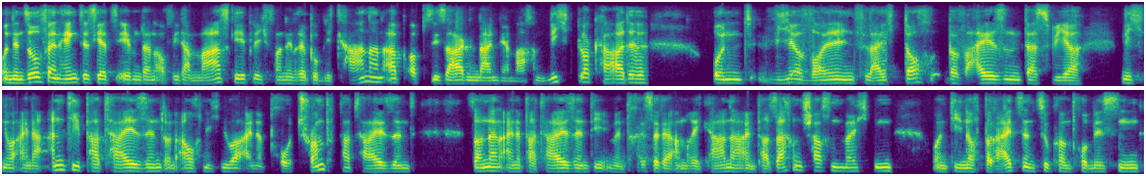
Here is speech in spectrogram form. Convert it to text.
Und insofern hängt es jetzt eben dann auch wieder maßgeblich von den Republikanern ab, ob sie sagen, nein, wir machen nicht Blockade und wir wollen vielleicht doch beweisen, dass wir nicht nur eine Antipartei sind und auch nicht nur eine Pro-Trump-Partei sind, sondern eine Partei sind, die im Interesse der Amerikaner ein paar Sachen schaffen möchten und die noch bereit sind zu Kompromissen.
